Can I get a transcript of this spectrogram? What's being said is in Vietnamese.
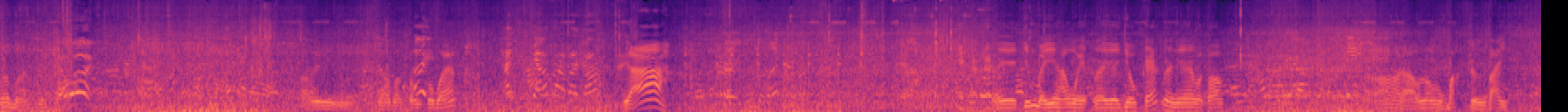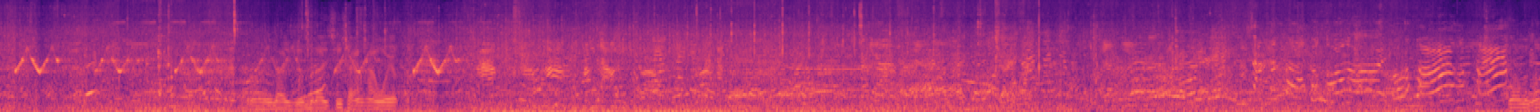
quá mệt thôi chào bà con. cô bác dạ. Thì chuẩn bị hạ nguyệt rồi vô cát rồi nha bà con. Đó đậu long bắc trường tây. Rồi đây bên đây sẽ sạn hạ nguyệt cho mình ấm cát hả ờ cái cặp với lại nhà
